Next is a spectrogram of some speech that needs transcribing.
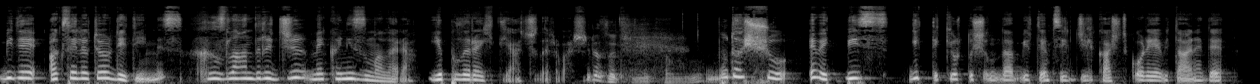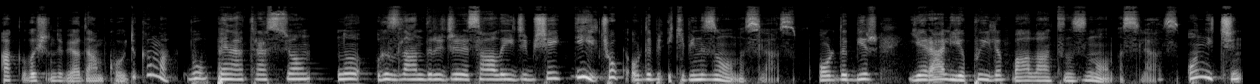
bir de akselatör dediğimiz hızlandırıcı mekanizmalara, yapılara ihtiyaçları var. Biraz açın lütfen bunu. Bu da şu, evet biz gittik yurt dışında bir temsilcilik açtık. Oraya bir tane de aklı başında bir adam koyduk ama bu penetrasyonu hızlandırıcı ve sağlayıcı bir şey değil. Çok orada bir ekibinizin olması lazım. Orada bir yerel yapıyla bağlantınızın olması lazım. Onun için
